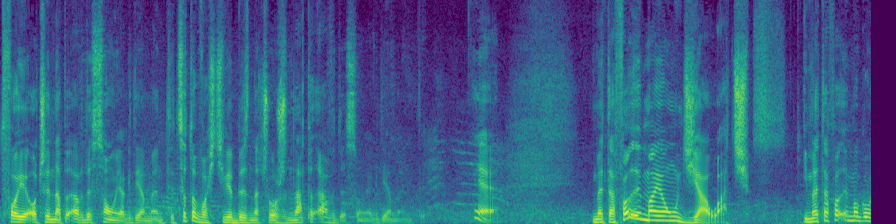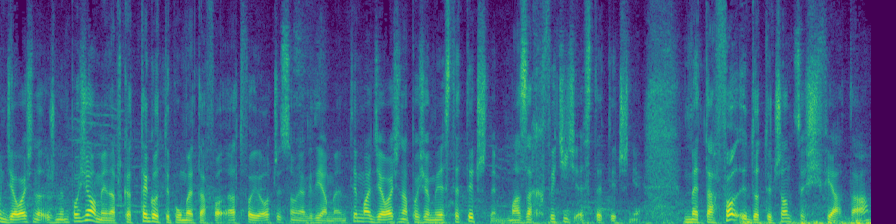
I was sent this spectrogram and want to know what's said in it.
Twoje oczy naprawdę są jak diamenty. Co to właściwie by znaczyło, że naprawdę są jak diamenty? Nie. Metafory mają działać. I metafory mogą działać na różnym poziomie. Na przykład tego typu metafora, twoje oczy są jak diamenty, ma działać na poziomie estetycznym, ma zachwycić estetycznie. Metafory dotyczące świata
